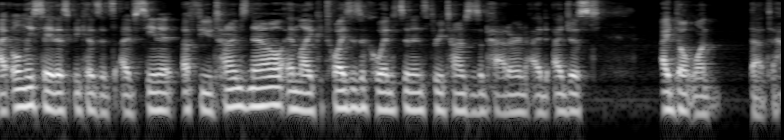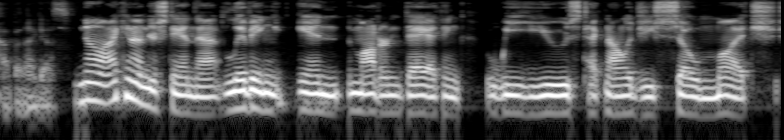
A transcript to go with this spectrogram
I only say this because it's I've seen it a few times now, and like twice is a coincidence, three times is a pattern. I I just I don't want that to happen. I guess. No, I can understand that. Living in the modern day, I think we use technology so much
